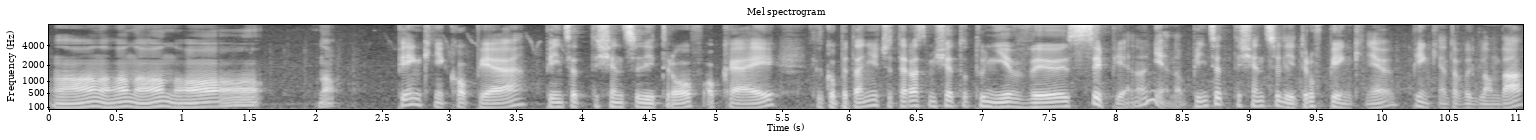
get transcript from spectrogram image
No, no, no, no. No, pięknie kopię. 500 tysięcy litrów, ok. Tylko pytanie, czy teraz mi się to tu nie wysypie? No nie, no 500 tysięcy litrów, pięknie, pięknie to wygląda.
